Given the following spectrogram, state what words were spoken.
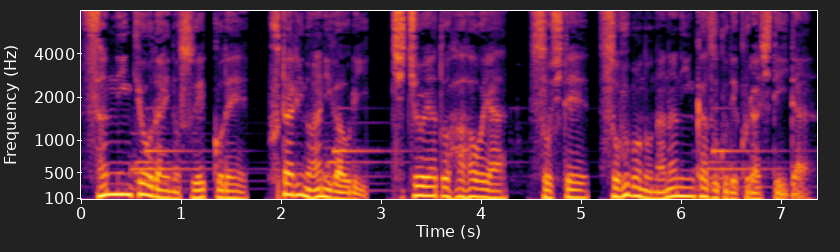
三人兄弟の末っ子で二人の兄がおり父親と母親そして祖父母の7人家族で暮らしていた。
